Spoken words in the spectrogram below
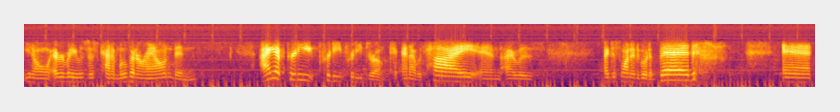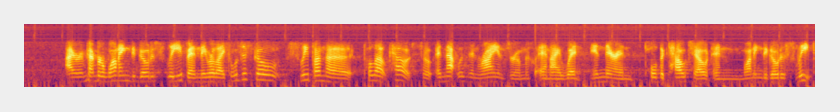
you know everybody was just kind of moving around and I got pretty, pretty, pretty drunk, and I was high, and I was, I just wanted to go to bed, and I remember wanting to go to sleep, and they were like, "We'll just go sleep on the pull-out couch." So, and that was in Ryan's room, and I went in there and pulled the couch out, and wanting to go to sleep.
